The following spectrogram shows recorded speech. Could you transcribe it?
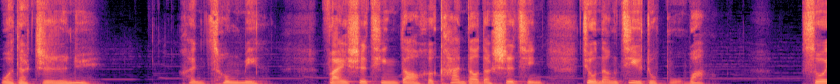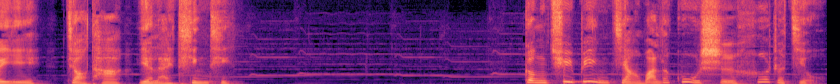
我的侄女，很聪明，凡是听到和看到的事情就能记住不忘，所以叫他也来听听。”耿去病讲完了故事，喝着酒，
